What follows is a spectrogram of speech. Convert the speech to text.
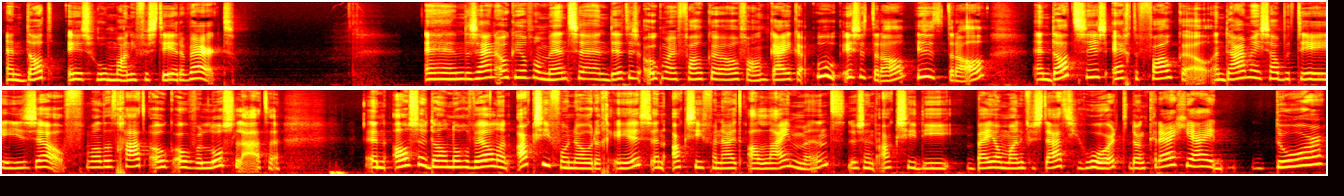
En dat is hoe manifesteren werkt. En er zijn ook heel veel mensen, en dit is ook mijn valkuil van kijken, oeh, is het er al? Is het er al? En dat is echt de valkuil. En daarmee saboteer je jezelf. Want het gaat ook over loslaten. En als er dan nog wel een actie voor nodig is, een actie vanuit alignment, dus een actie die bij jouw manifestatie hoort, dan krijg jij door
